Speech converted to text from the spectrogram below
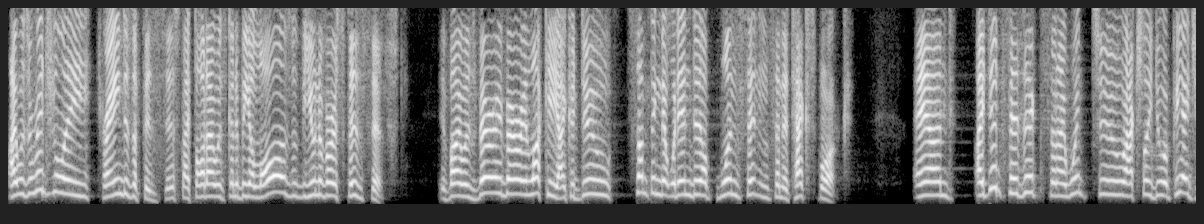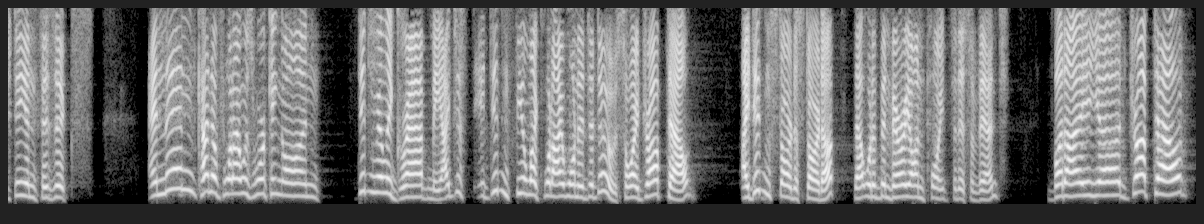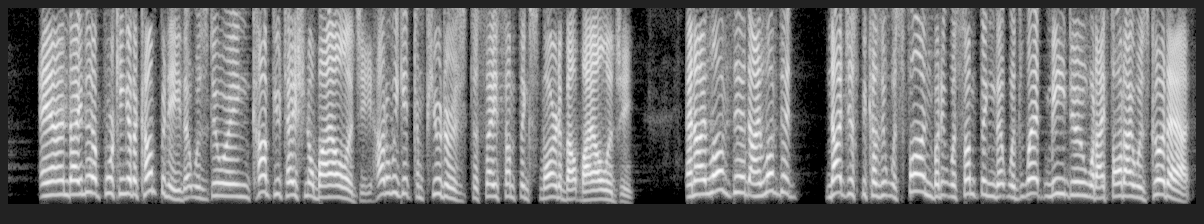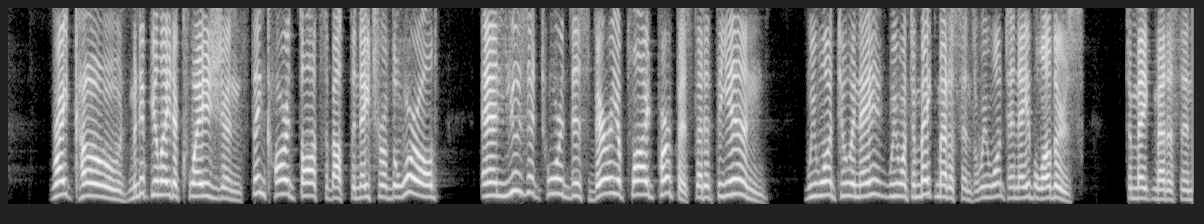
I was originally trained as a physicist. I thought I was going to be a laws of the universe physicist. If I was very, very lucky, I could do something that would end up one sentence in a textbook. And I did physics and I went to actually do a PhD in physics. And then kind of what I was working on didn't really grab me. I just, it didn't feel like what I wanted to do. So I dropped out. I didn't start a startup. That would have been very on point for this event. But I uh, dropped out and I ended up working at a company that was doing computational biology. How do we get computers to say something smart about biology? And I loved it. I loved it not just because it was fun, but it was something that would let me do what I thought I was good at write code, manipulate equations, think hard thoughts about the nature of the world, and use it toward this very applied purpose that at the end, we want to enable, we want to make medicines, or we want to enable others to make medicines.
